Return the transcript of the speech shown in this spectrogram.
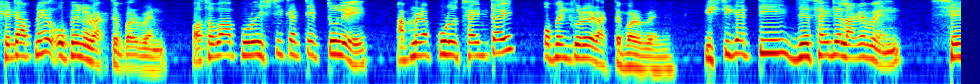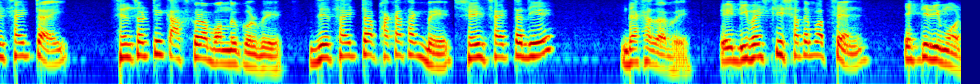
সেটা আপনি ওপেনও রাখতে পারবেন অথবা পুরো স্টিকারটি তুলে আপনারা পুরো সাইডটাই ওপেন করে রাখতে পারবেন। স্টিকারটি যে সাইডে লাগাবেন সেই সাইডটাই সেন্সরটি কাজ করা বন্ধ করবে। যে সাইডটা ফাঁকা থাকবে, সেই সাইডটা দিয়ে দেখা যাবে। এই ডিভাইসটির সাথে পাচ্ছেন একটি রিমোট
